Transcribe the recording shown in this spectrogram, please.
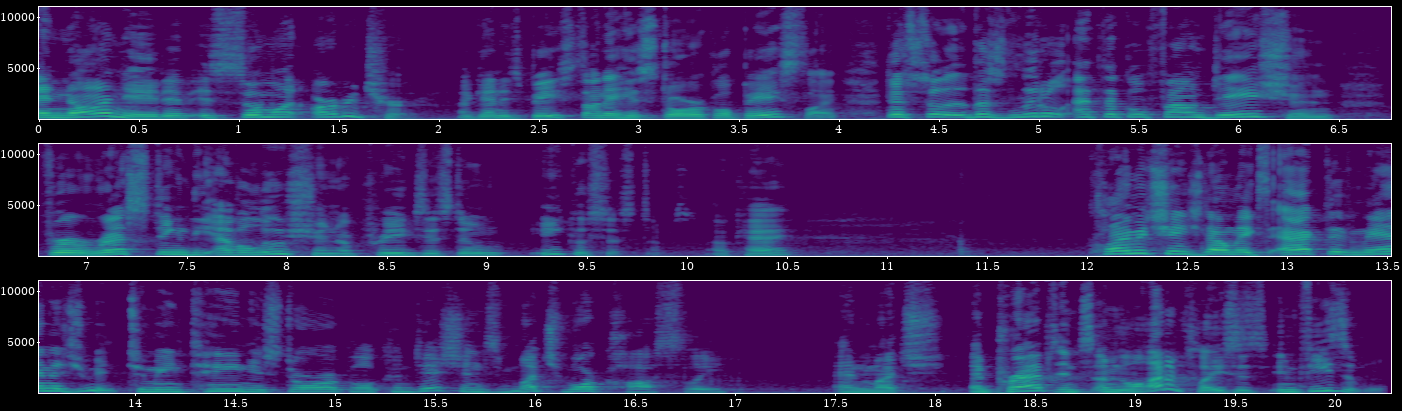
and non native is somewhat arbitrary. Again, it's based on a historical baseline. There's, so there's little ethical foundation for arresting the evolution of pre-existing ecosystems, okay? Climate change now makes active management to maintain historical conditions much more costly and much, and perhaps in, in a lot of places, infeasible.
